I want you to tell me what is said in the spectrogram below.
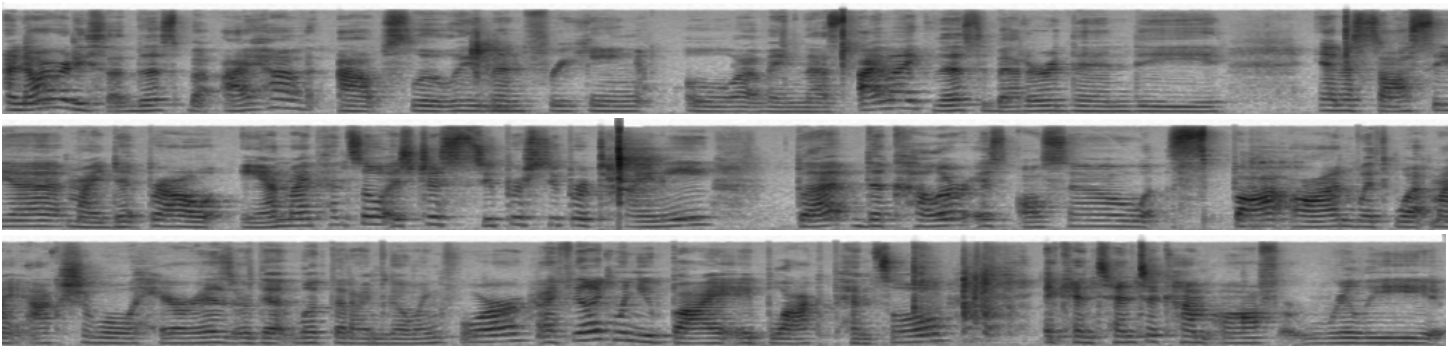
I know I already said this, but I have absolutely been freaking loving this. I like this better than the Anastasia, my dip brow and my pencil. It's just super, super tiny but the color is also spot on with what my actual hair is or that look that I'm going for. I feel like when you buy a black pencil, it can tend to come off really,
